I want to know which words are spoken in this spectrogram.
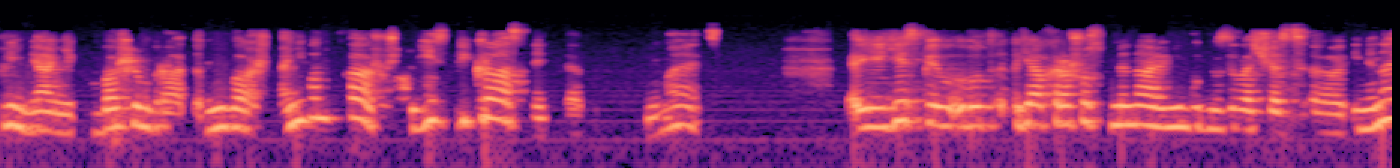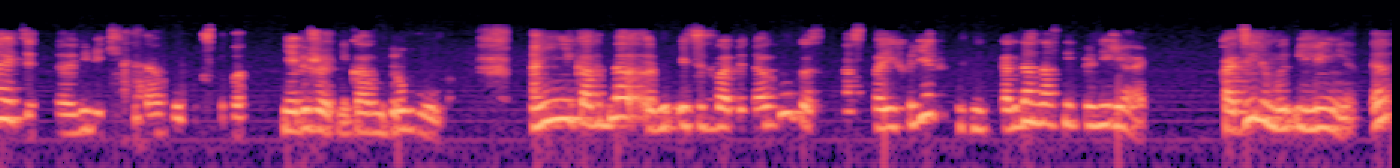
племянником, вашим братом, неважно, они вам скажут, что есть прекрасные педагоги, понимаете? И есть, вот я хорошо вспоминаю, не буду называть сейчас э, имена этих э, великих педагогов, чтобы не обижать никого другого. Они никогда, э, эти два педагога на своих лекциях никогда нас не проверяли ходили мы или нет. Да?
